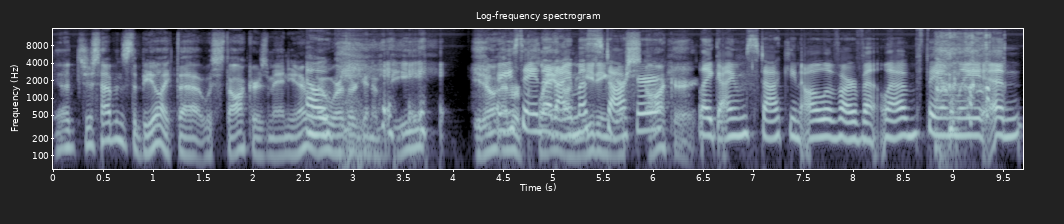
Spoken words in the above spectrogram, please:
Yeah, it just happens to be like that with stalkers, man. You never know where they're gonna be. You don't Are you saying that I'm a stalker? stalker. Like I'm stalking all of our Vent Lab family and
